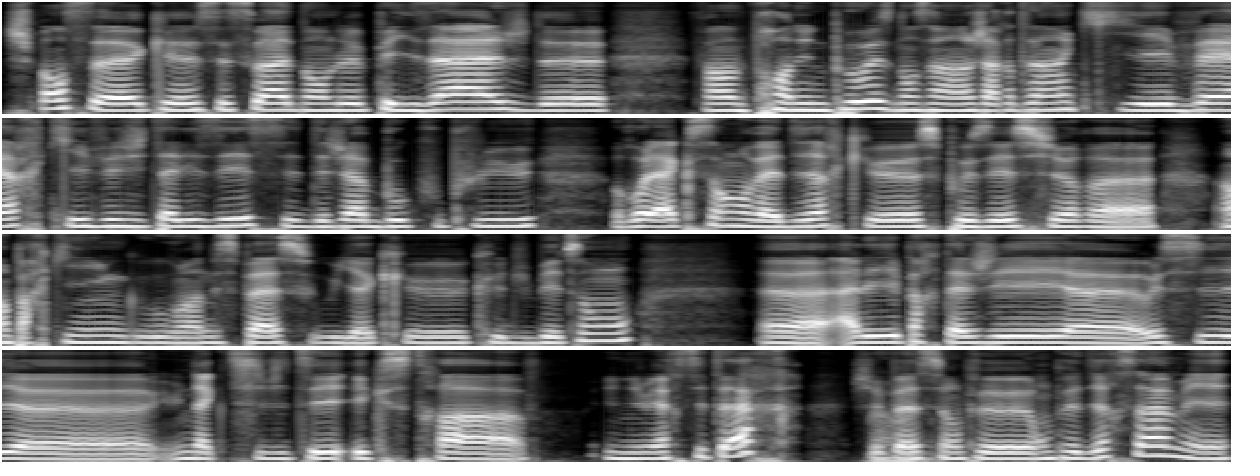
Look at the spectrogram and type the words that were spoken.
Je pense euh, que ce soit dans le paysage, de, enfin, de prendre une pause dans un jardin qui est vert, qui est végétalisé, c'est déjà beaucoup plus relaxant, on va dire, que se poser sur euh, un parking ou un espace où il y a que, que du béton. Euh, aller partager aussi une activité extra universitaire. Je sais Ah pas si on peut, on peut dire ça, mais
